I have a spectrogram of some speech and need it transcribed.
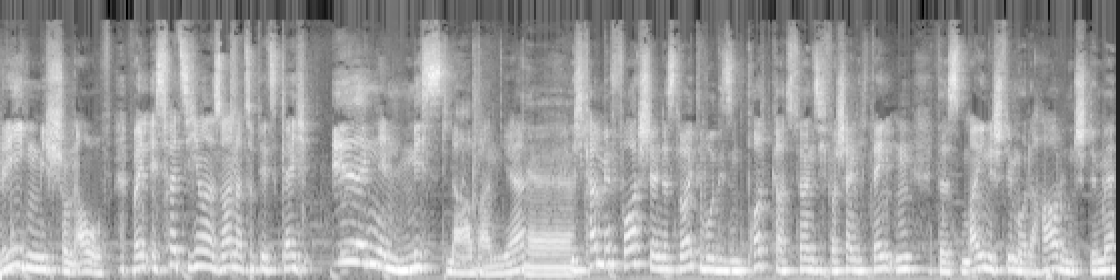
regen mich schon auf. Weil es hört sich immer so an, als ob die jetzt gleich irgendeinen Mist labern, ja? Äh. Ich kann mir vorstellen, dass Leute, wo diesen Podcast hören, sich wahrscheinlich denken, dass meine Stimme oder Haruns Stimme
